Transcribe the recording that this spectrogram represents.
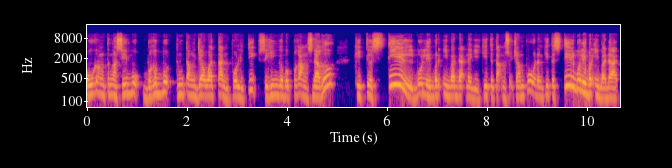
orang tengah sibuk berebut tentang jawatan politik sehingga berperang sedara, kita still boleh beribadat lagi. Kita tak masuk campur dan kita still boleh beribadat.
